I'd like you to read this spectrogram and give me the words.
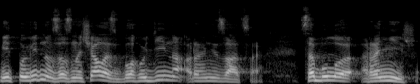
відповідно зазначалась благодійна організація. Це було раніше.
